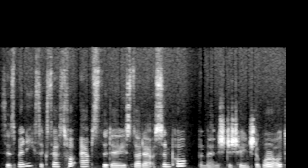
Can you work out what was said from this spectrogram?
Since many successful apps today start out simple but manage to change the world,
